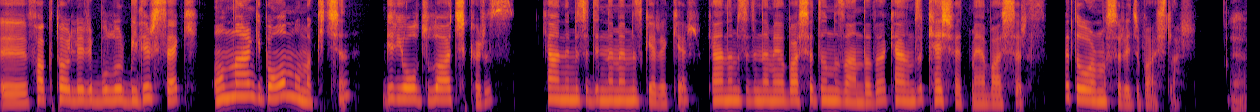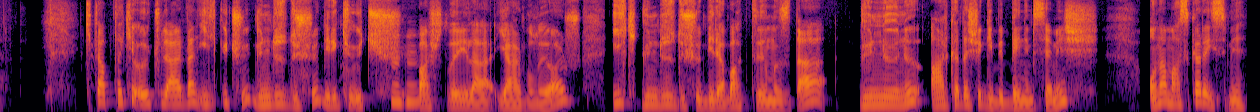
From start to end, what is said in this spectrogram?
e, faktörleri bulur bilirsek onlar gibi olmamak için bir yolculuğa çıkarız. Kendimizi dinlememiz gerekir. Kendimizi dinlemeye başladığımız anda da kendimizi keşfetmeye başlarız ve doğurma süreci başlar. Kitaptaki öykülerden ilk üçü gündüz düşü 1 2 3 Hı hı. başlığıyla yer buluyor. İlk gündüz düşü bire baktığımızda günlüğünü arkadaşı gibi benimsemiş. Ona maskara ismi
